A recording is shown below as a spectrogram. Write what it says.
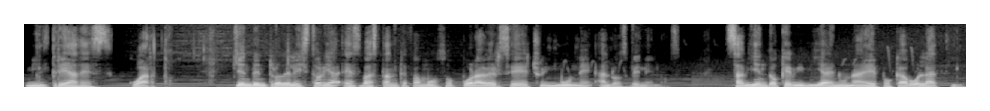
Miltriades IV, quien dentro de la historia es bastante famoso por haberse hecho inmune a los venenos. Sabiendo que vivía en una época volátil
